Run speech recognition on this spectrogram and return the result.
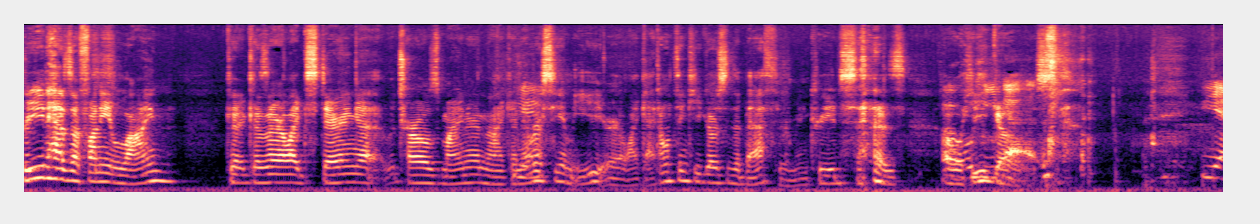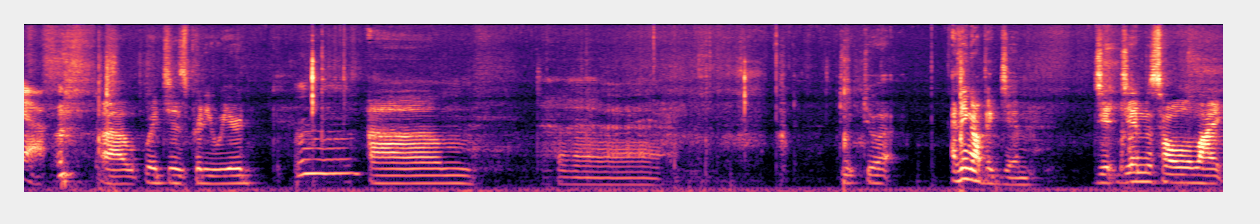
Creed has a funny line because they're like staring at Charles Miner and like I Yeah. never see him eat or like I don't think he goes to the bathroom and Creed says, "Oh, Oh, he, he goes," Yeah. uh, which is pretty weird. hmm Um, uh, do do I? I think I'll pick Jim. J- Jim's whole like,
